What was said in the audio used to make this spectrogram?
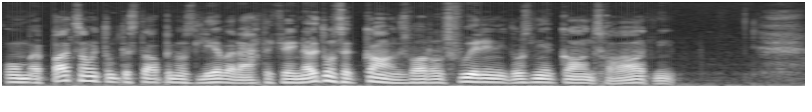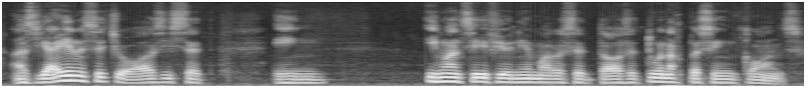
om 'n pad saam met hom te stap in ons lewe reg te kry. Nou het ons 'n kans waar ons voorheen het ons nie 'n kans gehad nie. As jy in 'n situasie sit en iemand sê vir jou nee maar as dit daar's 'n 20% kans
